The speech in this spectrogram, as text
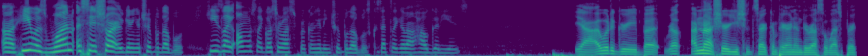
uh, he was one assist short of getting a triple double. He's like almost like Russell Westbrook on getting triple doubles, cause that's like about how good he is. Yeah, I would agree, but Ru- I'm not sure you should start comparing him to Russell Westbrook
